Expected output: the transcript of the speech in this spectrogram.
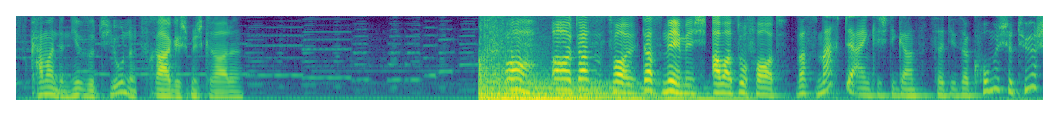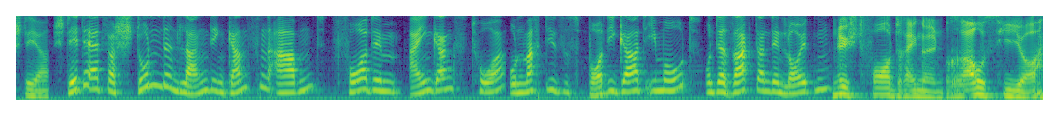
Was kann man denn hier so tunen? Frage ich mich gerade. Oh, oh, das ist toll. Das nehme ich. Aber sofort. Was macht der eigentlich die ganze Zeit, dieser komische Türsteher? Steht er etwa stundenlang den ganzen Abend vor dem Eingangstor und macht dieses Bodyguard-Emote? Und der sagt dann den Leuten, nicht vordrängeln, raus hier.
